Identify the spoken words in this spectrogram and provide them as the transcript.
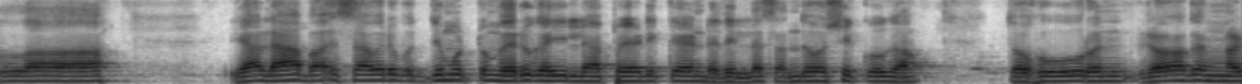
അല്ലാഹ് യാ ഒരു ബുദ്ധിമുട്ടും വരികയില്ല പേടിക്കേണ്ടതില്ല സന്തോഷിക്കുക. തൊഹൂറുൻ രോഗങ്ങൾ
